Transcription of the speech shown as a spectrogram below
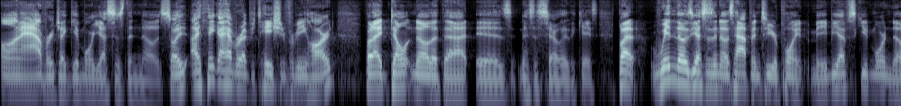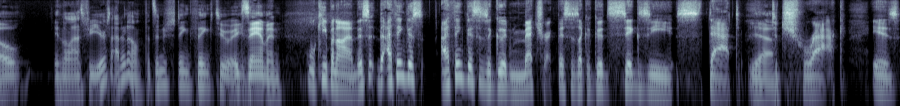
on average, I give more yeses than nos. So I, I think I have a reputation for being hard, but I don't know that that is necessarily the case. But when those yeses and nos happen, to your point, maybe I've skewed more no in the last few years? I don't know. That's an interesting thing to examine. We'll keep an eye on this. I think this. I think this is a good metric. This is like a good Sigsy stat Yeah. to track. Is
